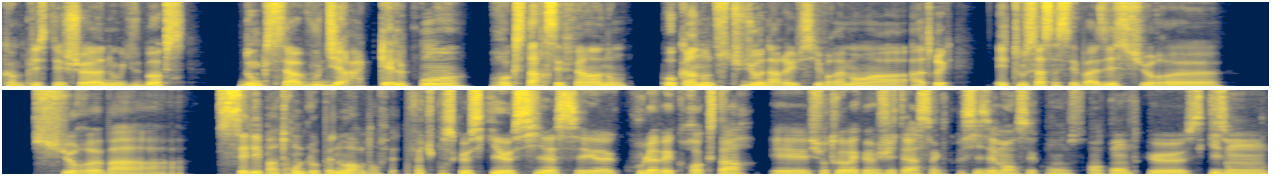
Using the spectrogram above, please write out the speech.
comme PlayStation ou Xbox. Donc à vous dire à quel point Rockstar s'est fait un nom. Aucun autre studio n'a réussi vraiment à, à truc. Et tout ça, ça s'est basé sur, euh, sur euh, bah, c'est les patrons de l'open world en fait. En fait, je pense que ce qui est aussi assez euh, cool avec Rockstar, et surtout avec même GTA V précisément, c'est qu'on se rend compte que ce qu'ils ont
